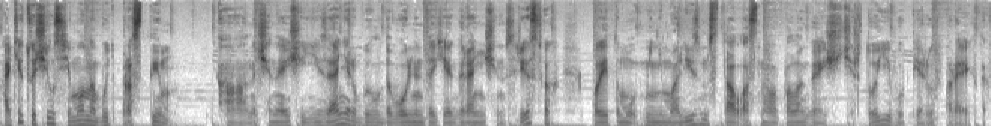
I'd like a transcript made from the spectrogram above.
Отец учил Симона быть простым, а начинающий дизайнер был довольно-таки ограничен в средствах, поэтому минимализм стал основополагающей чертой его первых проектов.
